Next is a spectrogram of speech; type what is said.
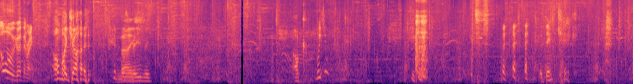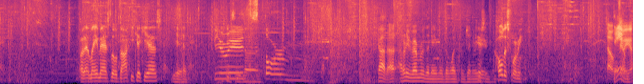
Oh, we got the right. Oh my god. that was amazing. Oh, c- will you? The damn kick. Oh, that lame ass little donkey kick he has? Yeah. Spirit uh, storm. God, I, I don't even remember the name of the one from Here, Generation. hold this for me. Oh, there we Damn. go.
